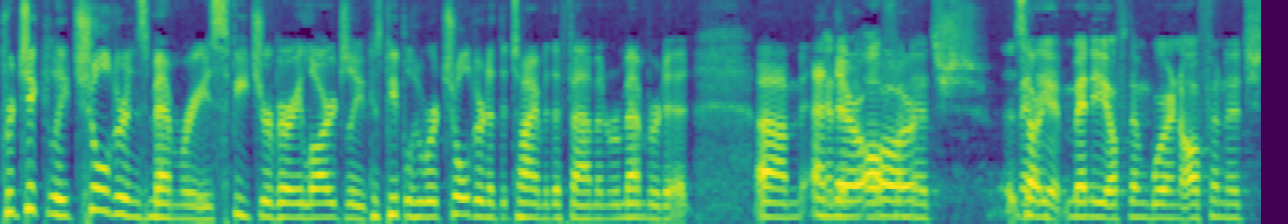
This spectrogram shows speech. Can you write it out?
particularly children's memories feature very largely because people who were children at the time of the famine remembered it. Um, and, and there orphanage. are sorry. Many, many, of them were in orphanage.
